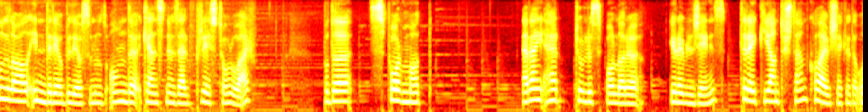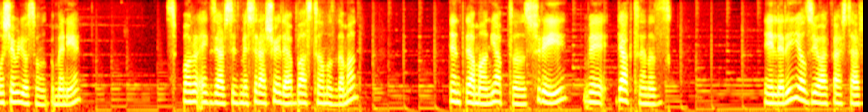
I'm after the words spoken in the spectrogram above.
uygulamalı indirebiliyorsunuz. Onun da kendisine özel Play Store var. Bu da spor mod. Herhangi her türlü sporları görebileceğiniz direkt yan tuştan kolay bir şekilde ulaşabiliyorsunuz bu menüye. Spor egzersiz mesela şöyle bastığımız zaman antrenman yaptığınız süreyi ve yaktığınız yerleri yazıyor arkadaşlar.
